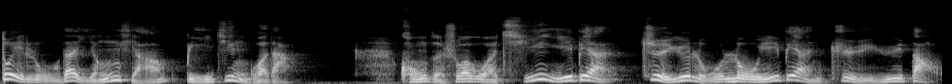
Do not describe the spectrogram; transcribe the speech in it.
对鲁的影响比晋国大。孔子说过：“齐一变至于鲁，鲁一变至于道。”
